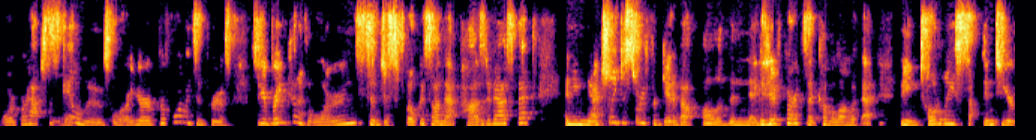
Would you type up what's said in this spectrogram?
or perhaps the mm-hmm. scale moves, or your performance improves. So your brain kind of learns to just focus on that positive aspect. And you naturally just sort of forget about all of the negative parts that come along with that. Being totally sucked into your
